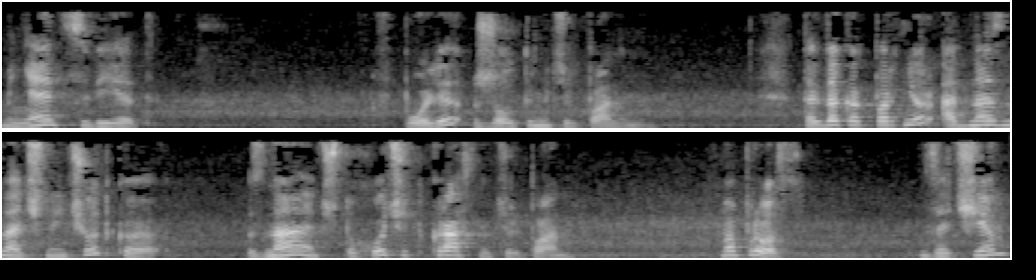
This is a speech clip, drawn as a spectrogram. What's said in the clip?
меняет цвет в поле с желтыми тюльпанами. Тогда как партнер однозначно и четко знает, что хочет красный тюльпан. Вопрос, зачем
